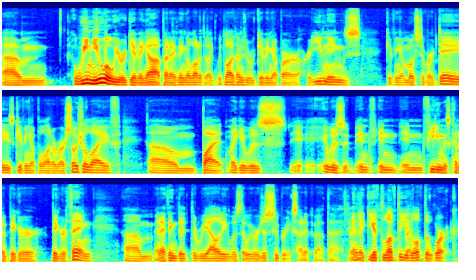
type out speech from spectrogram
Um, we knew what we were giving up, and I think a lot of like a lot of times we were giving up our, our evenings, giving up most of our days, giving up a lot of our social life. Um, but like it was, it, it was in in in feeding this kind of bigger bigger thing. Um, and I think that the reality was that we were just super excited about that. Right? And Like you have to love the you right. love the work.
